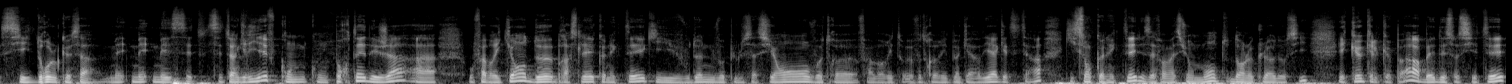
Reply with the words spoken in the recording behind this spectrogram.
si drôle que ça, mais, mais, c'est un grief qu'on portait déjà aux fabricants de bracelets connectés qui vous donnent vos pulsations, votre, enfin, votre rythme cardiaque, etc., qui sont connectés, les informations montent dans le cloud aussi, et que quelque part ben, des sociétés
